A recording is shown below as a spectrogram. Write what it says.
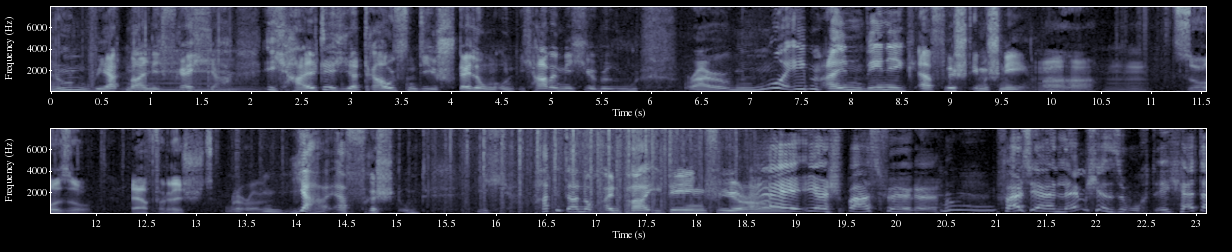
Nun werd mal nicht frech, ja. Ich halte hier draußen die Stellung und ich habe mich äh, nur eben ein wenig erfrischt im Schnee. Aha. hm. So, so. erfrischt. Ja, erfrischt. Und ich hatte da noch ein paar Ideen für. Hey, ihr Spaßvögel. Falls ihr ein Lämmchen sucht, ich hätte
